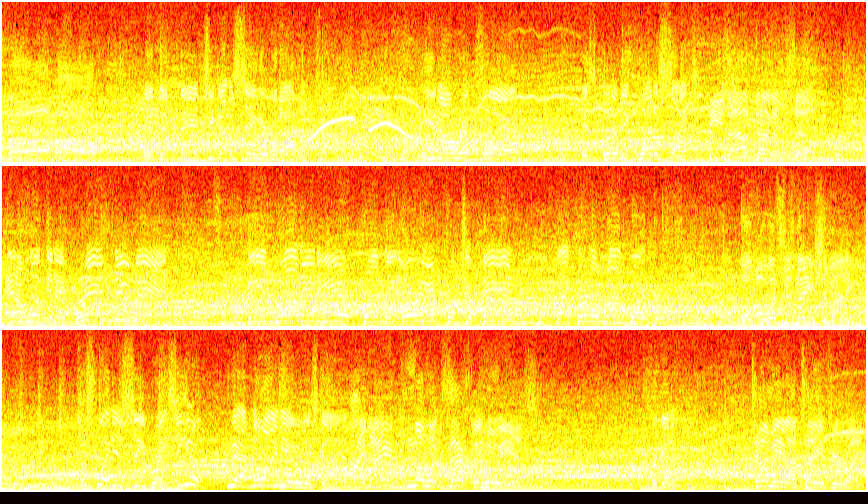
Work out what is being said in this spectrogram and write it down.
Oh, And then fans, you got to stay here for going to be quite a sight. he's outdone himself. And a look at a brand new man being brought in here from the Orient, from Japan, by Colonel Rob Parker. Well, oh, what's his name, Schiavone? Just wait and see, Bracy. You don't, you have no idea who this guy is. I, I know exactly who he is. Forget it. Tell me and I'll tell you if you're right.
